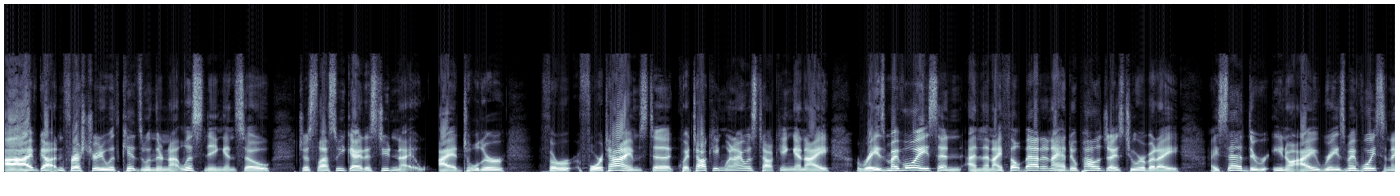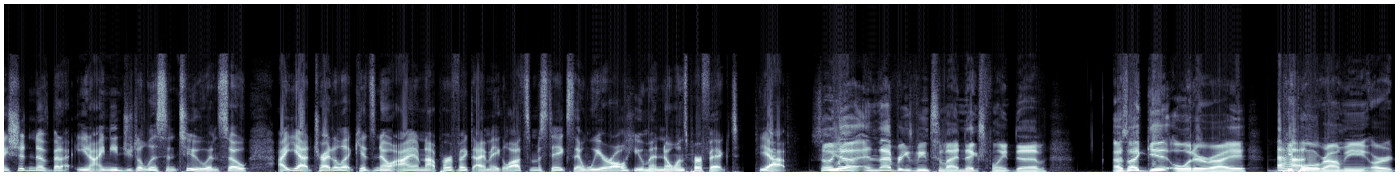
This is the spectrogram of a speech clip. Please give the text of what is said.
I've gotten frustrated with kids when they're not listening. And so just last week, I had a student, I, I had told her th- four times to quit talking when I was talking and I raised my voice and, and then I felt bad and I had to apologize to her. But I, I said, there, you know, I raised my voice and I shouldn't have, but you know, I need you to listen too. And so I, yeah, try to let kids know I am not perfect. I make lots of mistakes and we are all human. No one's perfect. Yeah. So yeah, and that brings me to my next point, Deb. As I get older, right, Uh-huh. people around me or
